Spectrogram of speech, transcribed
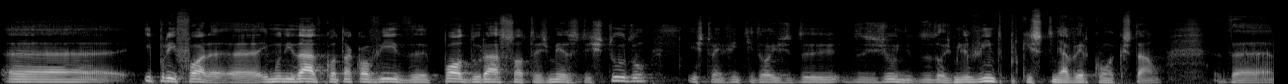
Uh, e por aí fora, a imunidade contra a Covid pode durar só três meses de estudo, isto em 22 de, de junho de 2020, porque isto tinha a ver com a questão da,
